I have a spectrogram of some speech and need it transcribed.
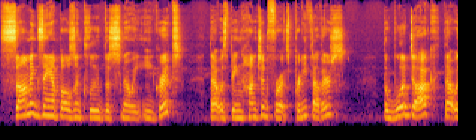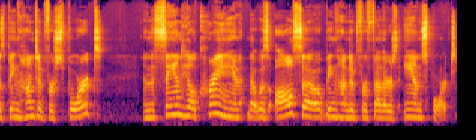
Some examples include the snowy egret that was being hunted for its pretty feathers, the wood duck that was being hunted for sport, and the sandhill crane that was also being hunted for feathers and sport.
